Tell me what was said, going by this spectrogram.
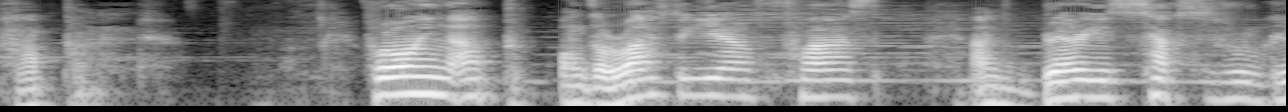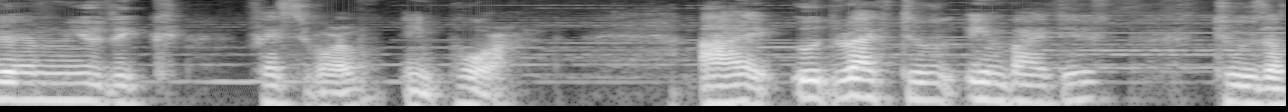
happened. Following up on the last year's first and very successful music festival in Poland, I would like to invite you to the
